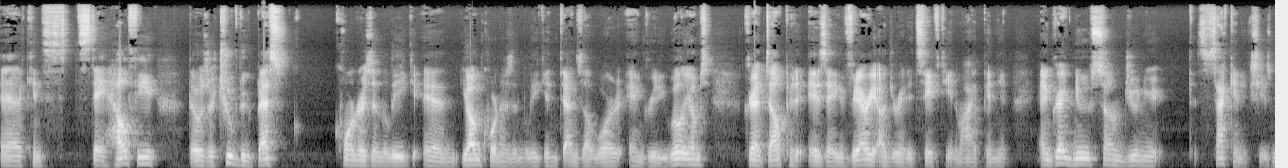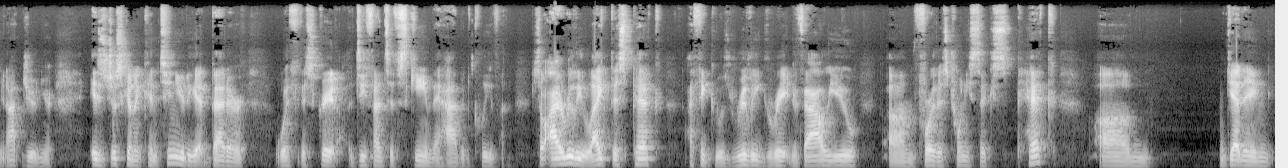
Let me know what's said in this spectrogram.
uh, can stay healthy, those are two of the best corners in the league and young corners in the league in Denzel Ward and Greedy Williams. Grant Delpit is a very underrated safety in my opinion, and Greg Newsome Jr. second, excuse me, not junior, is just going to continue to get better with this great defensive scheme they have in Cleveland. So I really like this pick. I think it was really great value um, for this 26 pick. Um, getting,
